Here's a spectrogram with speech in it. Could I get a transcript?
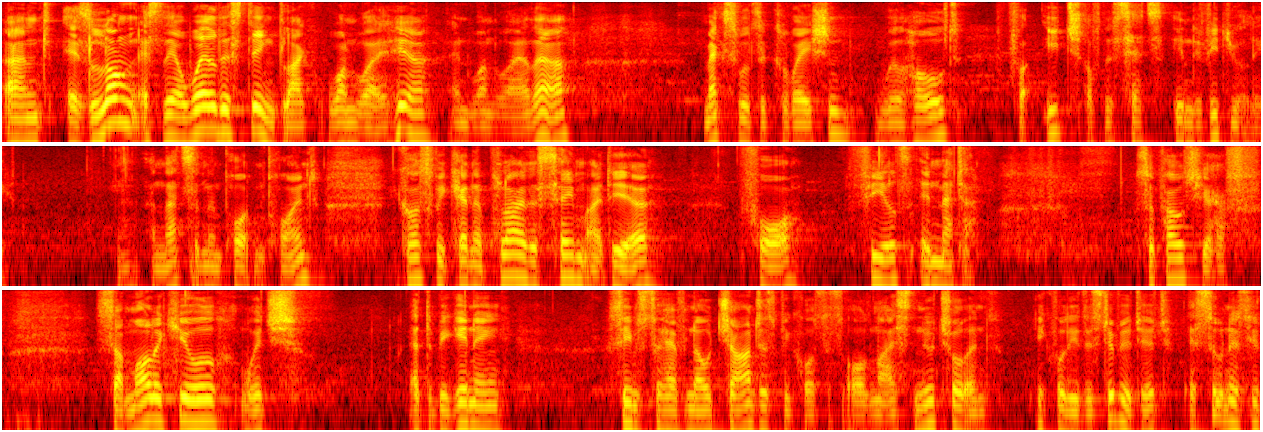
And as long as they are well distinct, like one wire here and one wire there, Maxwell's equation will hold for each of the sets individually. And that's an important point because we can apply the same idea for fields in matter. Suppose you have some molecule which at the beginning seems to have no charges because it's all nice neutral and equally distributed. As soon as you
